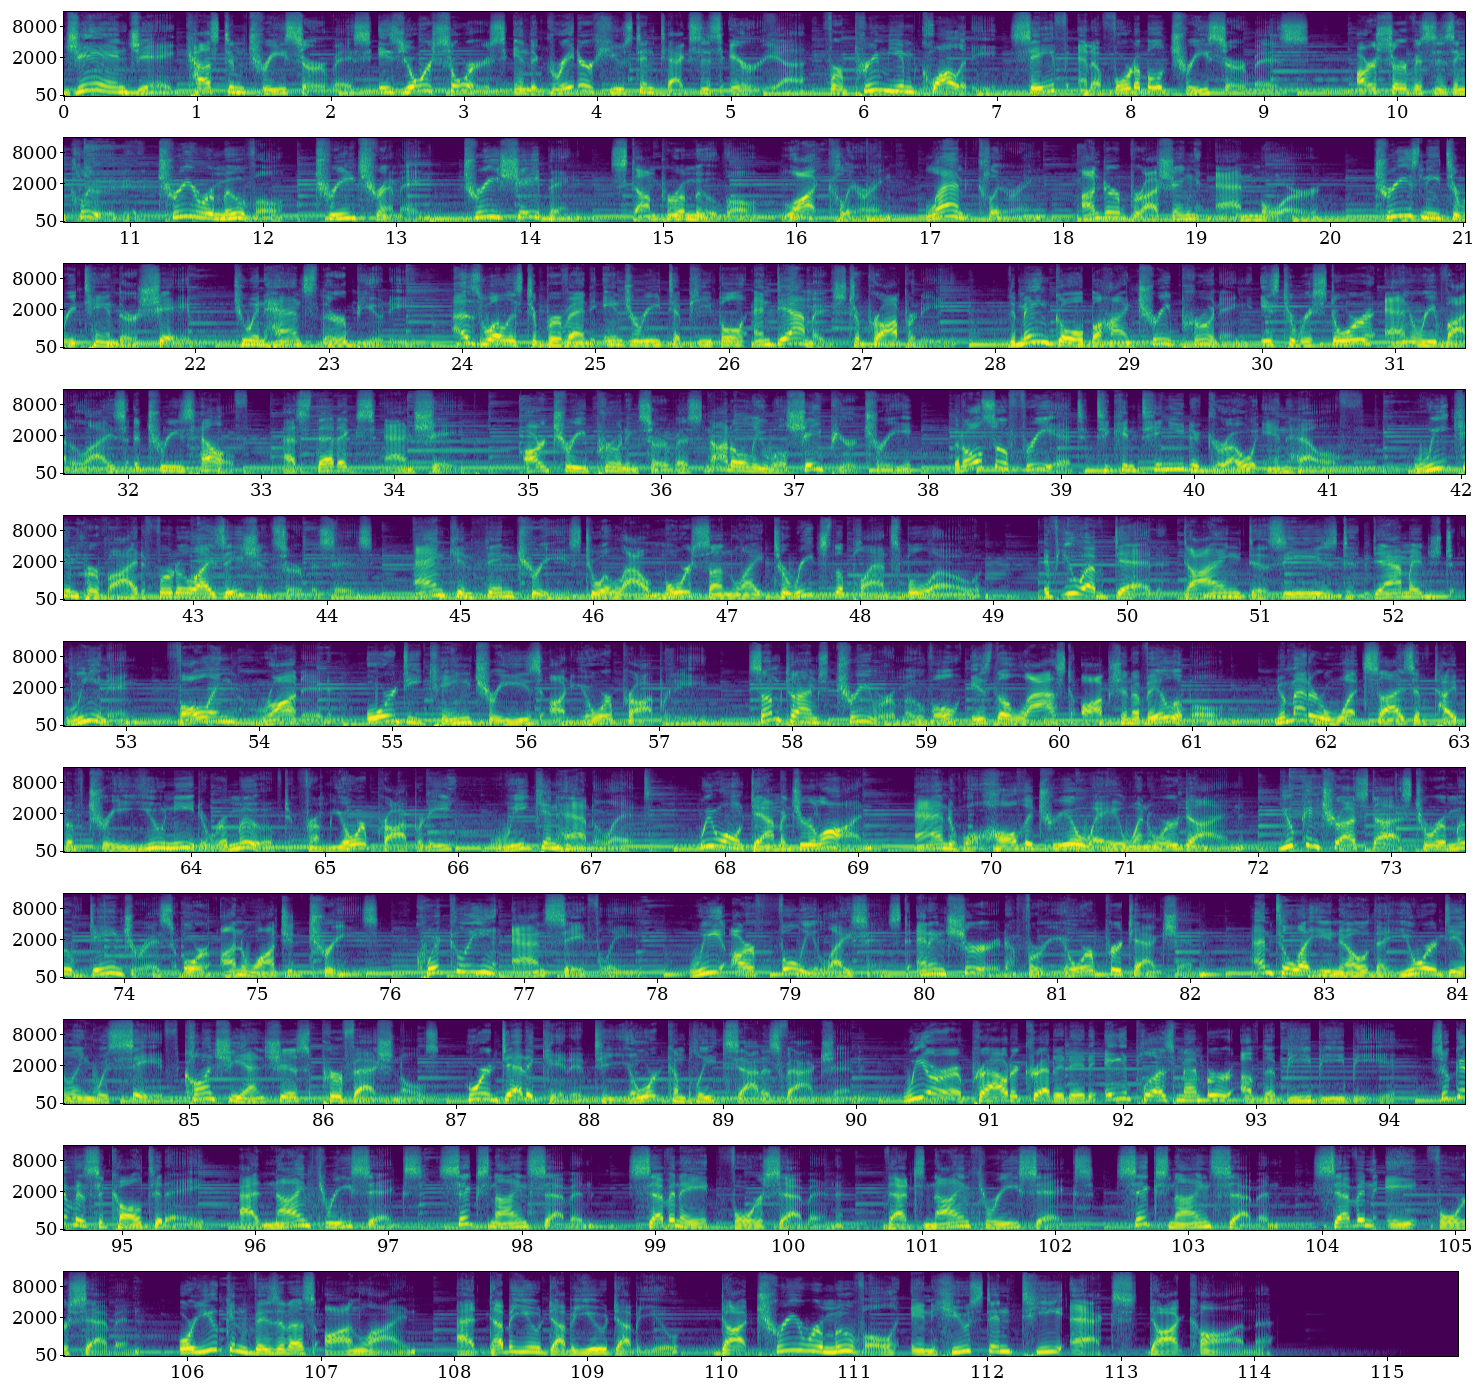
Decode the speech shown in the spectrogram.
J&J Custom Tree Service is your source in the greater Houston, Texas area for premium quality, safe, and affordable tree service. Our services include tree removal, tree trimming, tree shaping, stump removal, lot clearing, land clearing, underbrushing, and more. Trees need to retain their shape to enhance their beauty, as well as to prevent injury to people and damage to property. The main goal behind tree pruning is to restore and revitalize a tree's health, aesthetics, and shape. Our tree pruning service not only will shape your tree, but also free it to continue to grow in health. We can provide fertilization services and can thin trees to allow more sunlight to reach the plants below. If you have dead, dying, diseased, damaged, leaning, falling, rotted, or decaying trees on your property, Sometimes tree removal is the last option available. No matter what size of type of tree you need removed from your property, we can handle it. We won't damage your lawn, and we'll haul the tree away when we're done. You can trust us to remove dangerous or unwanted trees quickly and safely. We are fully licensed and insured for your protection and to let you know that you are dealing with safe, conscientious professionals who are dedicated to your complete satisfaction. We are a proud accredited A-plus member of the BBB, so give us a call today at 936-697-7847. That's 936-697-7847. Or you can visit us online at www treeremovalinhoustontx.com.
